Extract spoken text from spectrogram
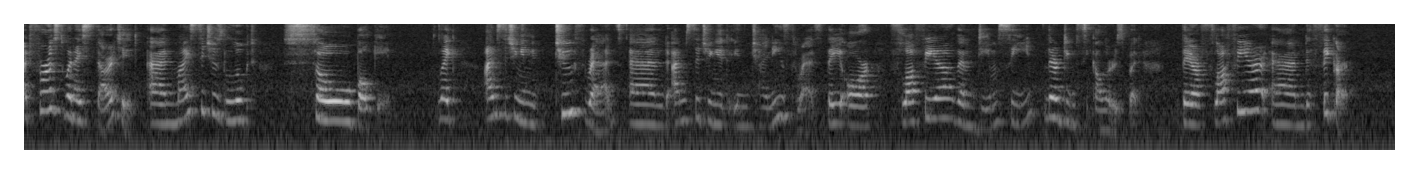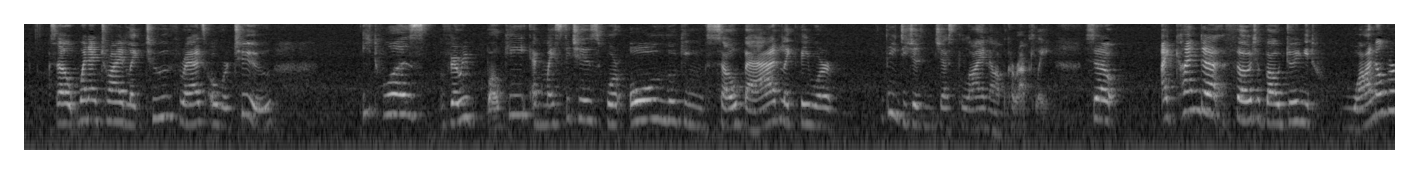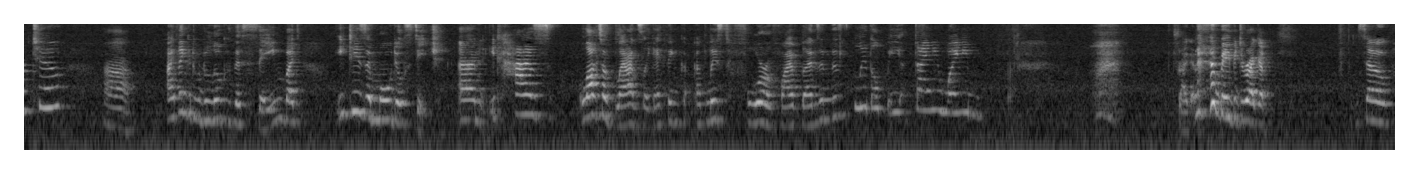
at first when I started and my stitches looked so bulky. Like I'm stitching in two threads and I'm stitching it in Chinese threads. They are fluffier than DMC they're DMC colors but they are fluffier and thicker. So when I tried like two threads over two it was very bulky and my stitches were all looking so bad like they were they didn't just line up correctly. So I kind of thought about doing it one over two. Uh, I think it would look the same but it is a model stitch and it has lots of blends like I think at least four or five blends in this little tiny whiny dragon baby dragon. So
